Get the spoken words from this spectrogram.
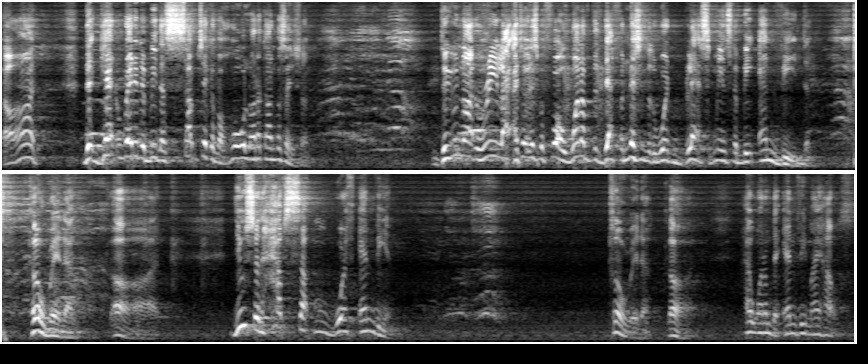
God. They get ready to be the subject of a whole lot of conversation. Do you not realize? I told you this before. One of the definitions of the word blessed means to be envied. Glory to God. You should have something worth envying. Glory to God. I want them to envy my house,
